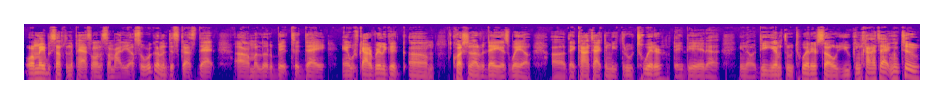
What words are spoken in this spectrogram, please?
or maybe something to pass on to somebody else. So we're going to discuss that um, a little bit today, and we've got a really good um, question of the day as well. Uh, they contacted me through Twitter. They did, a, you know, DM through Twitter, so you can contact me too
